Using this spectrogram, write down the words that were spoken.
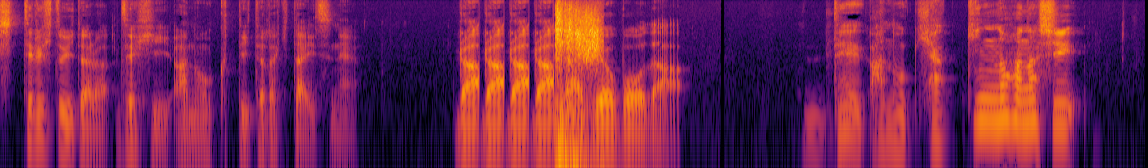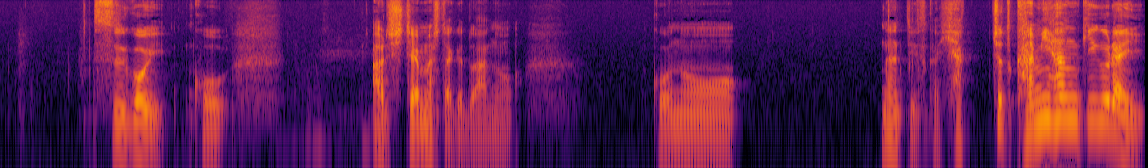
知ってる人いたらぜひあの送っていただきたいですね。ラララララジオボーダー。であの100均の話すごいこうあれしちゃいましたけどあのこのなんていうんですか100ちょっと上半期ぐらい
